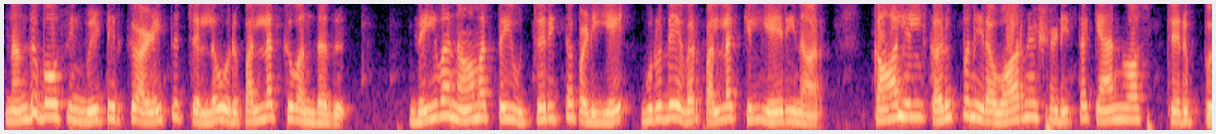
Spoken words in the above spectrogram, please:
நந்தபோஸின் வீட்டிற்கு அழைத்துச் செல்ல ஒரு பல்லக்கு வந்தது. தெய்வ நாமத்தை உச்சரித்தபடியே குருதேவர் பல்லக்கில் ஏறினார். காலில் கருப்பு நிற வார்னிஷ் அடித்த கேன்வாஸ் செருப்பு.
